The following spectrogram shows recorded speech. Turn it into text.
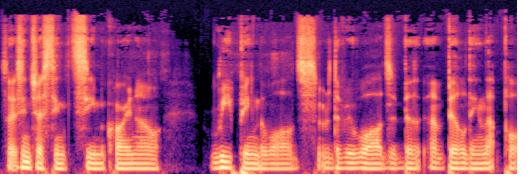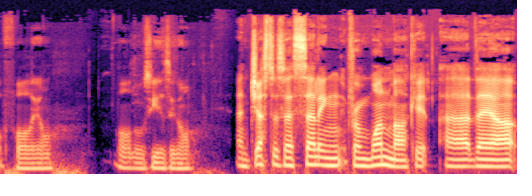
So it's interesting to see Macquarie now reaping the rewards, the rewards of, bu- of building that portfolio all those years ago. And just as they're selling from one market, uh, they are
